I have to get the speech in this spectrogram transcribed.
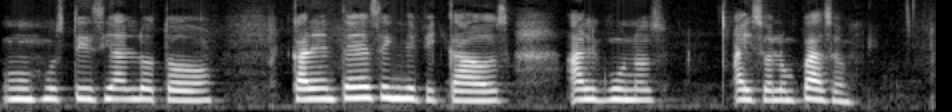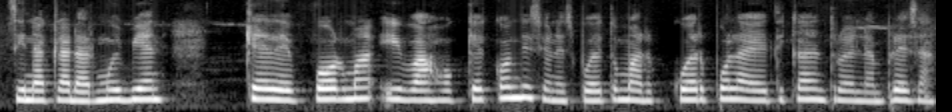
un justicia lo todo, carente de significados algunos, hay solo un paso, sin aclarar muy bien qué de forma y bajo qué condiciones puede tomar cuerpo la ética dentro de la empresa.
